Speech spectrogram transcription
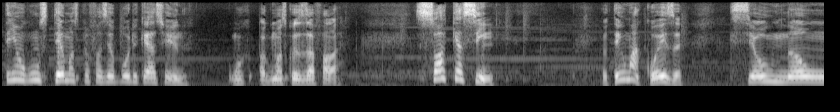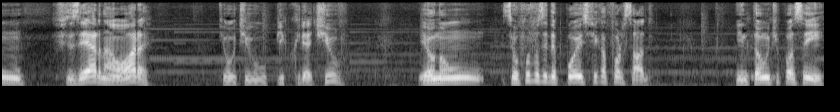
tenho alguns temas para fazer o podcast ainda, algumas coisas a falar. Só que assim, eu tenho uma coisa que se eu não fizer na hora que eu tive o pico criativo, eu não, se eu for fazer depois fica forçado. Então, tipo assim,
